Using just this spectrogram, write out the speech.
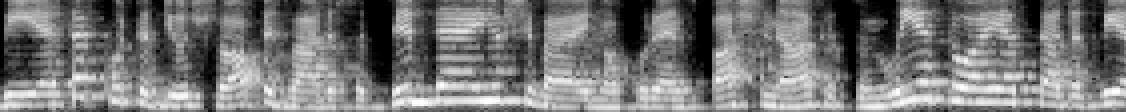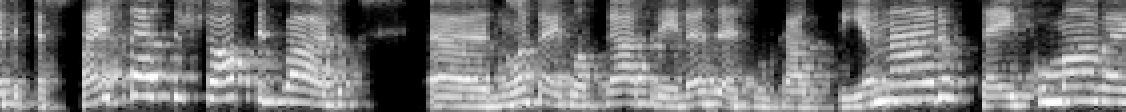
vieta, kur tad jūs šo apvidvārdu esat dzirdējuši, vai no kurienes paši nākat un lietojat. Tātad vieta, kas saistās ar šo apvidvārdu, eh, noteikti labprāt arī redzēsim kādu piemēru teikumā vai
